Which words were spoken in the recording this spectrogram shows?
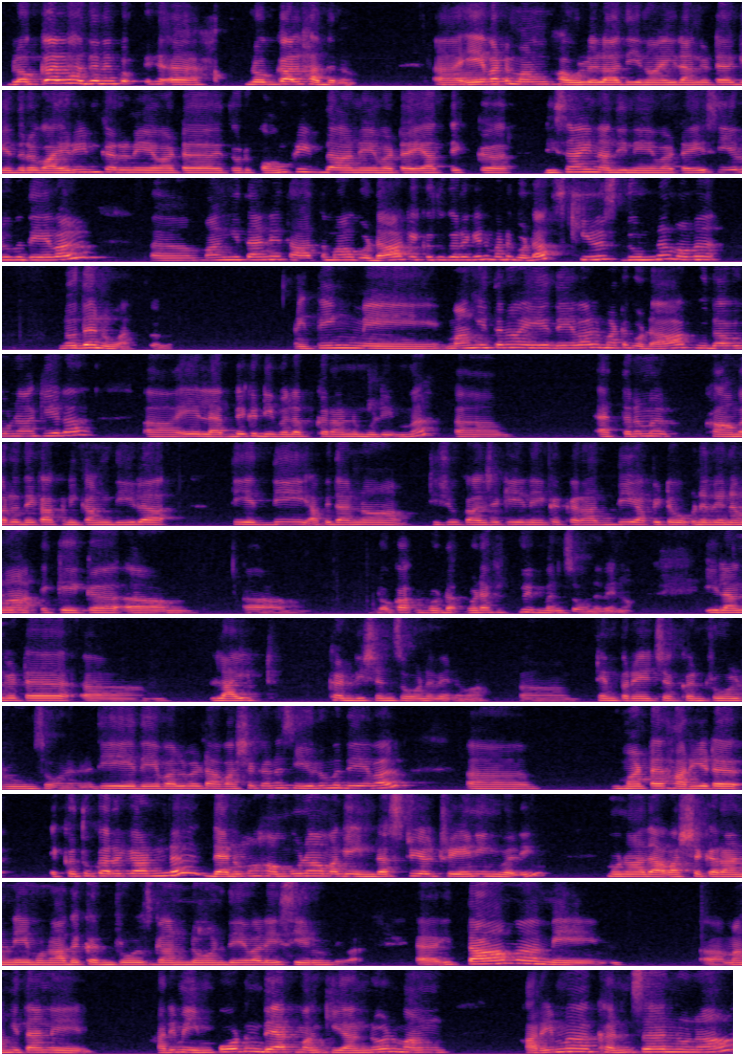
බ්ලොග්ගල් හදන බ්ලොග්ගල් හදනවා. ඒවට මං හවුල්ලා තියනවා ඊළඟට ගෙදර වෛරීන් කරනේවට තුොට කොන්ක්‍රීට් දානේවට යත් එක්ක ඩිසයින් අදිනේවට ඒ සියලුම දේවල් මං හිතන්නේ තාතමාව ගොඩාක් එකතු කරගෙන මට ගොඩක් ස්කිල්ස් දුන්න මම නොදැනුවත්වල. ඉතින් මේ මං හිතනවා ඒ දේවල් මට ගොඩාක් උදවුණා කියලා ඒ ලැබ් එක ඩිවලප් කරන්න මුලින්ම. ඇත්තරම කාමර දෙකක් නිකං දීලා තියෙද්දී අපි දන්නවා ටිෂු කල්ජ කියන එක කරද්දී අපිට ඕන වෙනවා එක එක ලොක ගොඩ ගොඩක් ඉක්විපමන්ස් ඕන වෙනවා. ඊළඟට um, ලයිට් කන්ඩිෂන් ඕන වෙනවා. ටෙම්පරේච කන්ට්‍රෝල් රූම් ඕන ඒ දේවල්වට අවශ්‍ය කන සියලුම දේවල් uh, මට හරියට එකතු කරගන්න දැනුම හම්බුනා මගේ ඉන්ඩස්ට්‍රියල් ට්‍රේනිං වලින්. මොනාද අවශ්‍ය කරන්නේ මොනාද කන්ට්‍රෝල්ස් ගන්න ඕන දේවලේ සියලුම් දේවල්. Uh, ඉතාම මේ uh, මංහිතන්නේ හරිම ඉම්පෝර්ටන් දෙයක් මං කියන්න ඕන. මං හරිම කන්සර්න් වනා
